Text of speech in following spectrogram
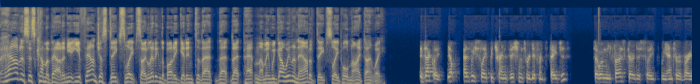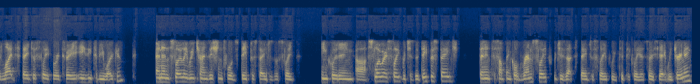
how does this come about? And you, you found just deep sleep, so letting the body get into that, that, that pattern. I mean, we go in and out of deep sleep all night, don't we? Exactly. Yep. As we sleep, we transition through different stages. So, when we first go to sleep, we enter a very light stage of sleep where it's very easy to be woken. And then slowly we transition towards deeper stages of sleep, including uh, slow wave sleep, which is the deepest stage, then into something called REM sleep, which is that stage of sleep we typically associate with dreaming.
